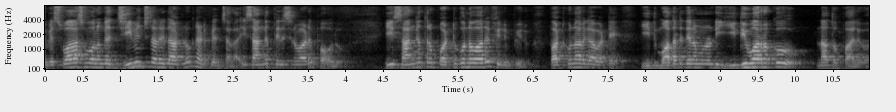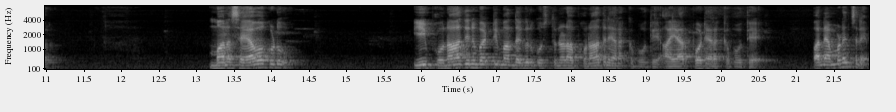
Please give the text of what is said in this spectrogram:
విశ్వాస మూలంగా జీవించడం అనే దాంట్లోకి నడిపించాలి? ఈ సంగతి తెలిసినవాడే పౌలు. ఈ సంగతిని పట్టుకున్నవారే ఫిలిప్పీలు. పట్టుకున్నారు కాబట్టి ఇది మొదటి దినం నుండి ఇది వరకు నాతో పాలేవారు. మన సేవకుడు ఈ పునాదిని బట్టి మన దగ్గరకు వస్తున్నాడు. ఆ పునాదిని ఎరక్కపోతే ఆ ఏర్పాటు ఎరక్కపోతే వారిని వెంబడించలేం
